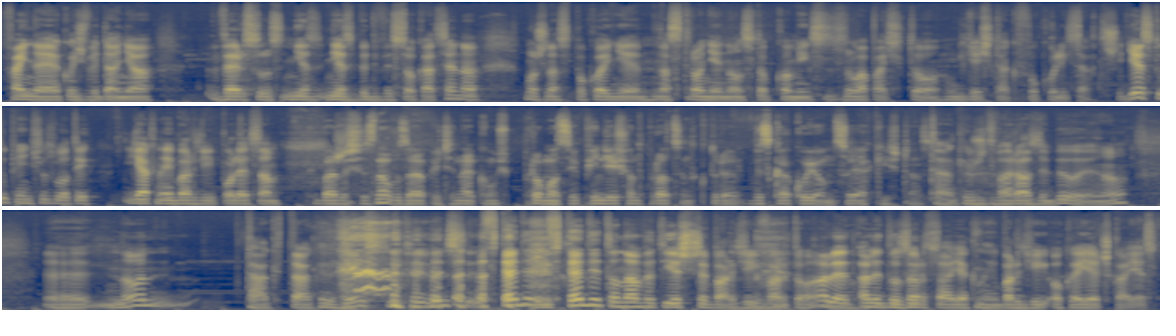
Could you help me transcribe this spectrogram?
fajna jakość wydania versus nie, niezbyt wysoka cena. Można spokojnie na stronie Nonstop Comics złapać to gdzieś tak w okolicach 35 zł. Jak najbardziej polecam. Chyba, że się znowu załapiecie na jakąś promocję 50%, które wyskakują co jakiś czas. Tak, już dwa razy były. No, e, no tak, tak, więc, więc wtedy, wtedy to nawet jeszcze bardziej warto, ale, no. ale dozorca jak najbardziej okejeczka jest.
